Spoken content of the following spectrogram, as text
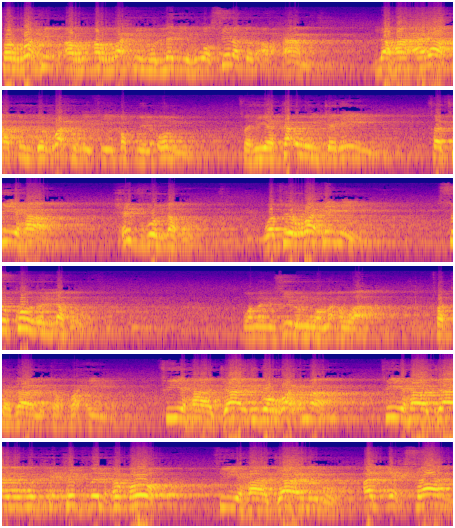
فالرحم الرحم الذي هو صلة الأرحام لها علاقة بالرحم في بطن الأم فهي تأوي الجنين ففيها حفظ له وفي الرحم سكون له ومنزل ومأوى فكذلك الرحم. فيها جانب الرحمة فيها جانب حفظ الحقوق فيها جانب الإحسان.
